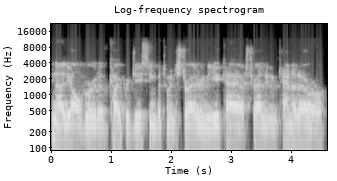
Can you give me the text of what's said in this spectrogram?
you know, the old route of co producing between Australia and the UK, Australia and Canada, or,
